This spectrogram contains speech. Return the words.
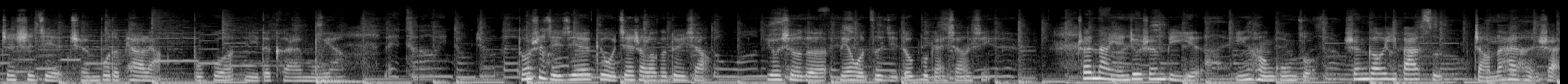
这世界全部的漂亮。不过你的可爱模样，同事姐姐给我介绍了个对象，优秀的连我自己都不敢相信。川大研究生毕业，银行工作，身高一八四，长得还很帅。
